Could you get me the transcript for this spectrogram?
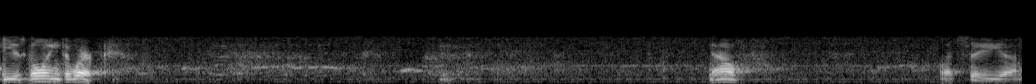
He is going to work. Now, let's see. Uh,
